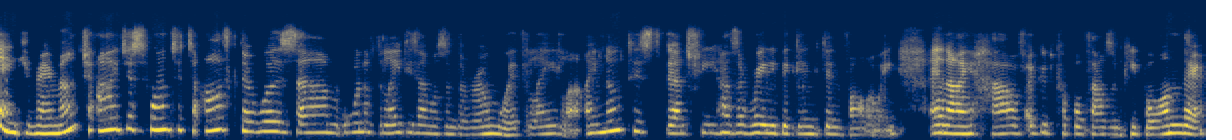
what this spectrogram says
Thank you very much. I just wanted to ask there was um, one of the ladies I was in the room with, Layla. I noticed that she has a really big LinkedIn following, and I have a good couple thousand people on there.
